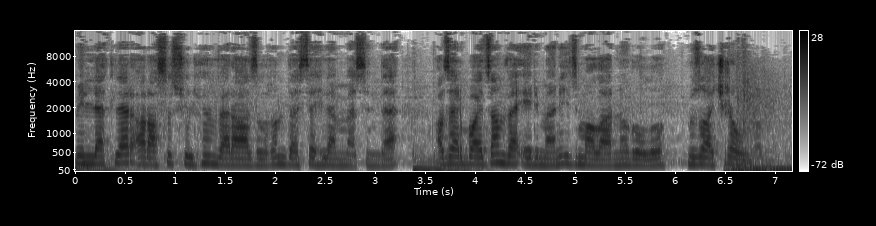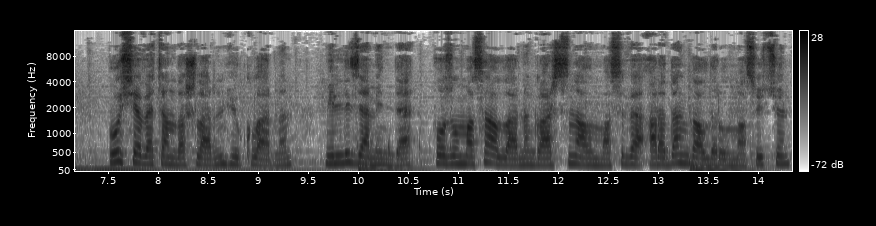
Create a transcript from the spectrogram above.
millətlər arası sülhün və razılığın dəstəklənməsində Azərbaycan və erməni icmalarının rolu müzakirə olunub. Rusiya vətəndaşlarının hüquqlarının milli zəmində pozulması hallarının qarşısının alınması və aradan qaldırılması üçün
